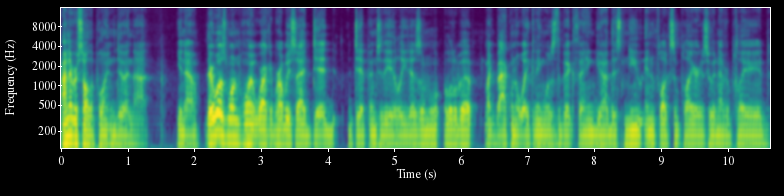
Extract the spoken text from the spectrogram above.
I never saw the point in doing that. You know, there was one point where I could probably say I did dip into the elitism a little bit. Like back when Awakening was the big thing, you had this new influx of players who had never played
